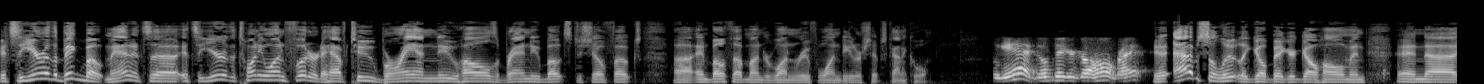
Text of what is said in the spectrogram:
it's the year of the big boat, man. It's a it's a year of the 21 footer to have two brand new hulls, brand new boats to show folks, uh, and both of them under one roof, one dealership. It's kind of cool. Yeah, go big or go home, right? Yeah, absolutely, go big or go home, and and uh,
